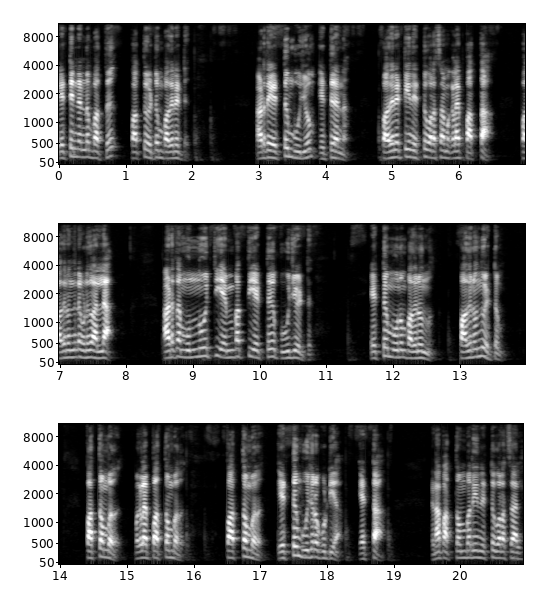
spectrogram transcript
എട്ടും രണ്ടും പത്ത് പത്തും എട്ടും പതിനെട്ട്. അടുത്ത എട്ടും പൂജ്യവും എട്ട് തന്നെ. പതിനെട്ടിൽ നിന്ന് എട്ട് കുറച്ചാൽ മക്കളെ പത്താ. പതിനൊന്നിന്റെ ഗുണിതമല്ല. അടുത്ത മുന്നൂറ്റി എൺപത്തി എട്ട് പൂജ്യം എട്ട്. എട്ടും മൂന്നും പതിനൊന്ന്. പതിനൊന്നും എട്ടും. പത്തൊമ്പത്. മക്കളെ പത്തൊമ്പത്. പത്തൊമ്പത്. എട്ടും പൂജ്യം കൂട്ടിയ. എട്ടാ. എടാ പത്തൊമ്പതിൽ നിന്ന് എട്ട് കുറച്ചാൽ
